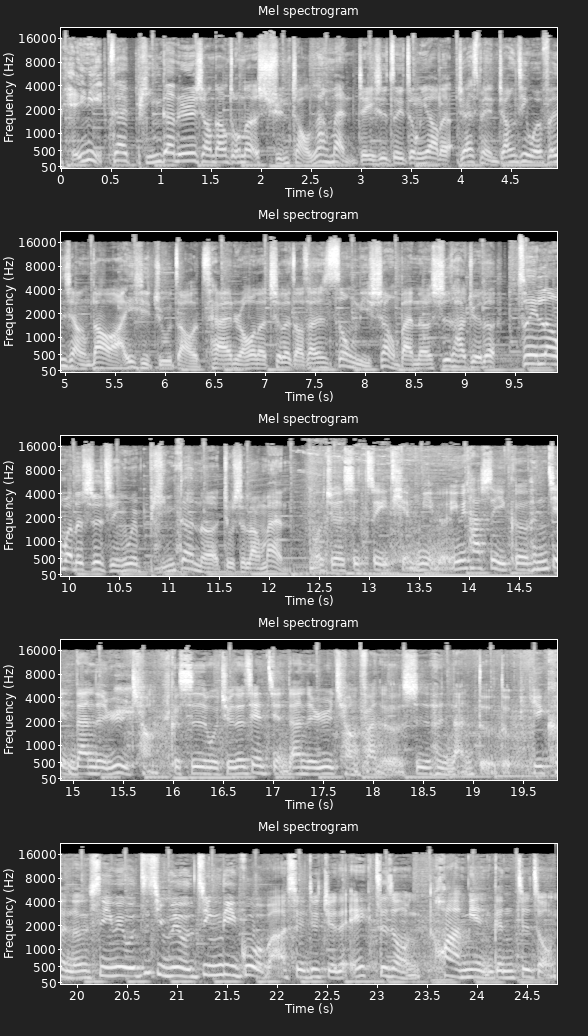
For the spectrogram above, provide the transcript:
陪你在平淡的日常当中呢寻找浪漫，这也是最重要的。Jasmine 张静文分享到啊，一起煮早餐，然后呢吃了早餐送你上班呢，是他觉得最浪漫的事情，因为平淡呢就是浪漫。我觉得是最甜蜜的，因为它是一个很简单的日常。可是我觉得这简单的日常反而是很难得的，也可能是因为我自己没有经历过吧，所以就觉得哎，这种画面跟这种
